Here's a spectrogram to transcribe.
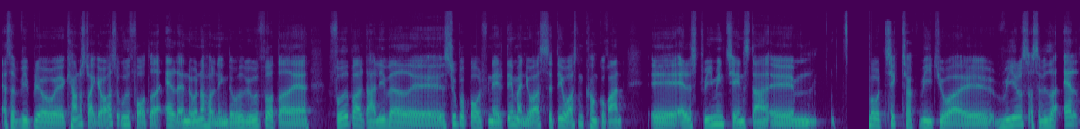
Altså, vi bliver jo, øh, Counter-Strike er jo også udfordret af alt andet underholdning derude. Vi er udfordret af fodbold, der har lige været øh, Super Bowl-final. Det er man jo også, det er jo også en konkurrent øh, alle streamingtjenester, øh, små TikTok-videoer, øh, Reels osv., alt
